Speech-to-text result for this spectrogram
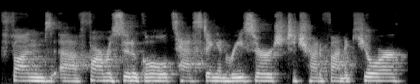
fund uh, pharmaceutical testing and research to try to find a cure.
